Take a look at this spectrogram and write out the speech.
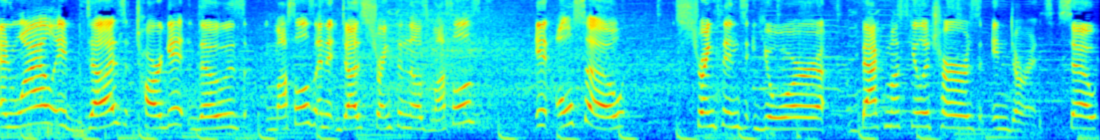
And while it does target those muscles and it does strengthen those muscles, it also strengthens your back musculature's endurance. So,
